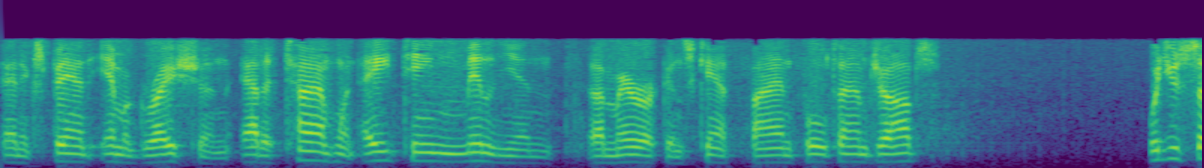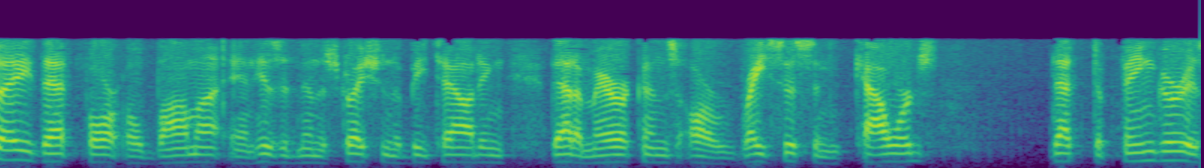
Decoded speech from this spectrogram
and expand immigration at a time when 18 million Americans can't find full-time jobs? Would you say that for Obama and his administration to be touting that Americans are racist and cowards, that the finger is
